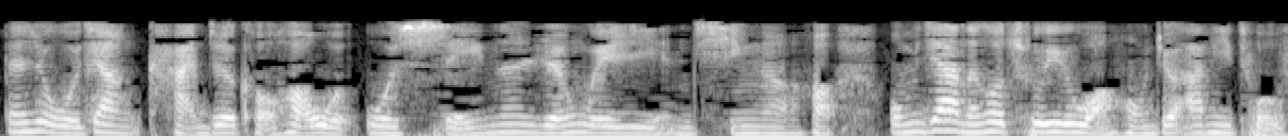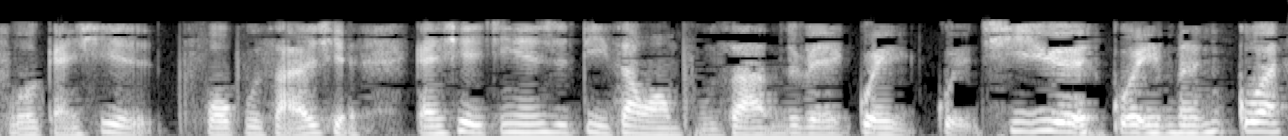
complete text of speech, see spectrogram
但是我这样喊这个口号，我我谁呢？人微言轻啊！哈，我们家能够出一个网红，就阿弥陀佛，感谢佛菩萨，而且感谢今天是地藏王菩萨，对不对？鬼鬼七月鬼门关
